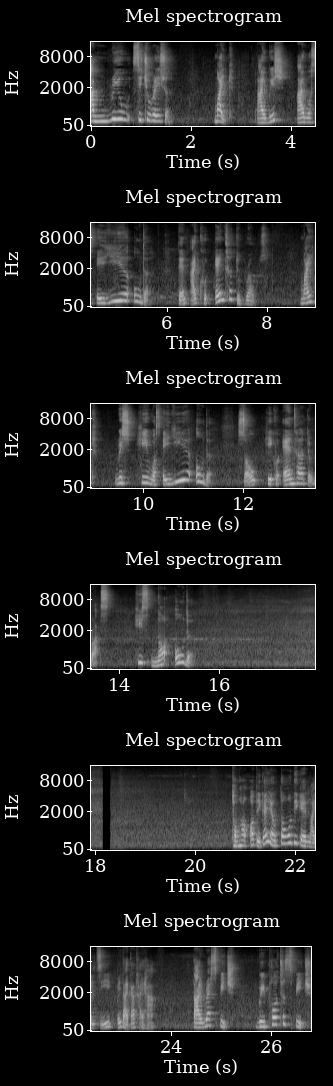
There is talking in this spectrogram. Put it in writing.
unreal situation. Mike, I wish I was a year older, then I could enter the roles. Mike wished he was a year older, so he could enter the rise. He's not older. 同学，我哋而家有多啲嘅例子俾大家睇下。Direct speech, reported speech.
